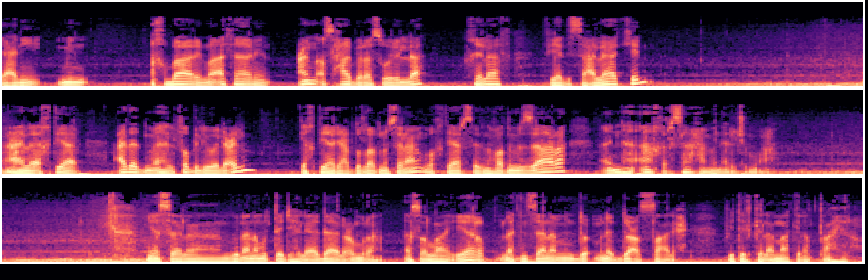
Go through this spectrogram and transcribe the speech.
يعني من أخبار وأثار عن أصحاب رسول الله خلاف في هذه الساعة. لكن على اختيار عدد من أهل الفضل والعلم كاختيار عبد الله بن سلام واختيار سيدنا فاطمة الزهرة أنها آخر ساعة من الجمعة. يا سلام يقول أنا متجه لأداء العمرة. أسأل الله يا رب لا تنسانا من من الدعاء الصالح في تلك الأماكن الطاهرة.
